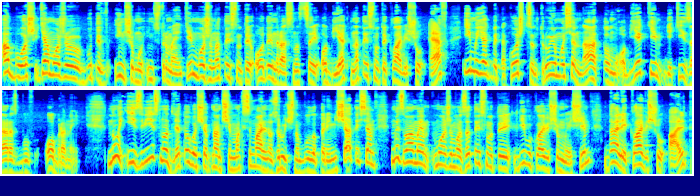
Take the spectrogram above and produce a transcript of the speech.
Або ж я можу бути в іншому інструменті, можу натиснути один раз на цей об'єкт, натиснути клавішу F, і ми якби також центруємося на тому об'єкті, який зараз був обраний. Ну і звісно, для того, щоб нам ще максимально зручно було переміщатися, ми з вами можемо затиснути ліву клавішу миші, далі клавішу Alt,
